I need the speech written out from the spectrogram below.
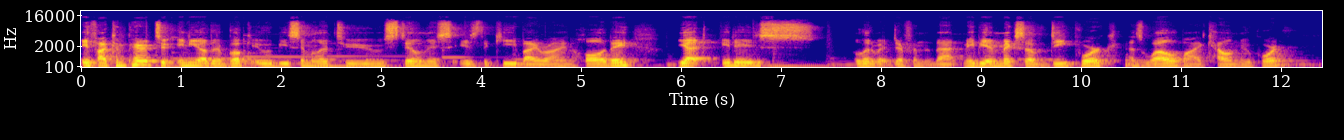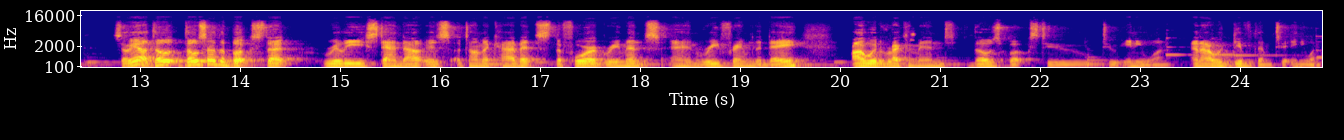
If I compare it to any other book, it would be similar to Stillness is the Key by Ryan Holiday, yet it is a little bit different than that. Maybe a mix of deep work as well by Cal Newport. So, yeah, th- those are the books that really stand out is Atomic Habits, The Four Agreements, and Reframe the Day. I would recommend those books to to anyone, and I would give them to anyone.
